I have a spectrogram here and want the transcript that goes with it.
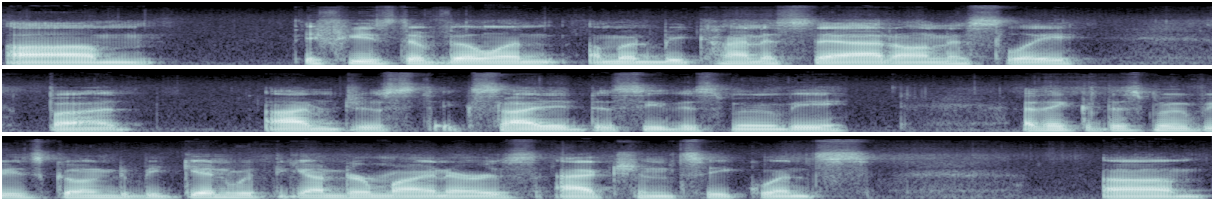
um, if he's the villain, I'm gonna be kind of sad, honestly. But I'm just excited to see this movie. I think this movie is going to begin with the Underminers action sequence. Um,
